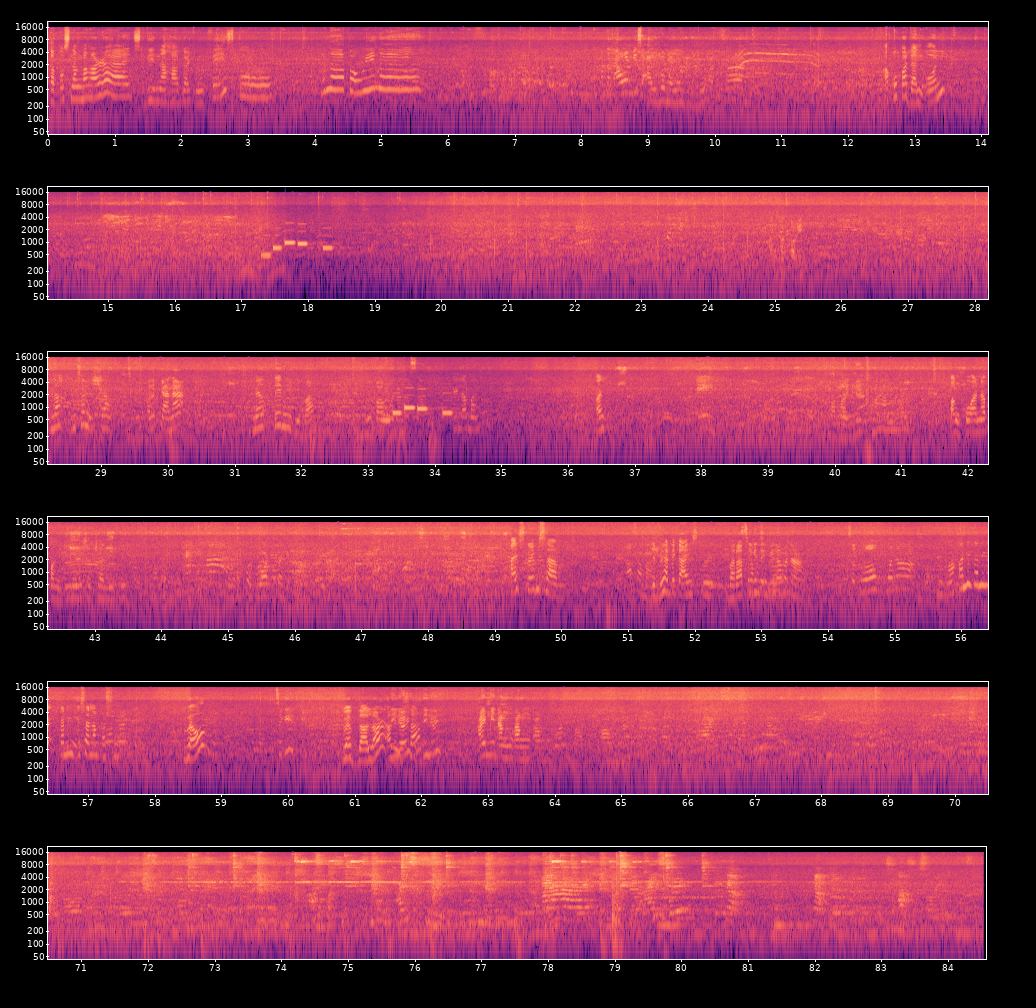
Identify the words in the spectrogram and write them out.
Tapos ng mga rides, di na haggard yung face ko. Na, pauwi na. Tanawan niya sa album ayan, gibuhat ka. Ako pa dalon. Ano pa kami? La, isa na siya. Ulit ka na. Milk tea ni, di ba? Buka ko na sa... Pila man. Ay, Eh, mahal mahal. Pangkuha na, pang dinner sa Jollibee. Ice cream, Sam. Asa man? Libre hati ka ice cream. Barato Sige, lang sige siguro. naman na. Sa 12 mo na. Ah, kani, kani, kaning isa lang kasi. 12? Sige. 12 dollar ang Diloy, isa? diloy. I mean, ang, ang? Ang, ice cream.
